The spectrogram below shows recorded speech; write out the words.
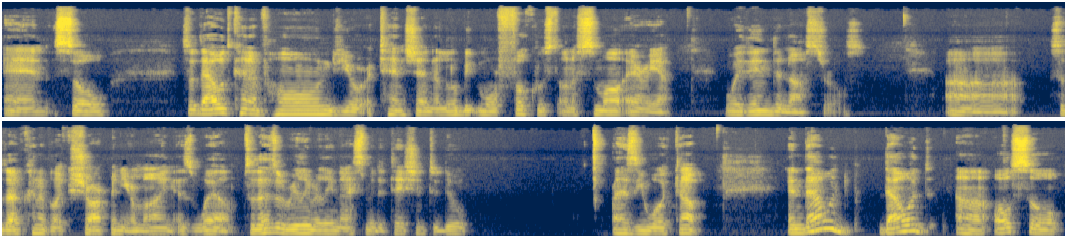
And so so that would kind of hone your attention a little bit more focused on a small area within the nostrils. Uh, so that kind of like sharpen your mind as well. So that's a really, really nice meditation to do as you wake up. And that would that would uh, also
